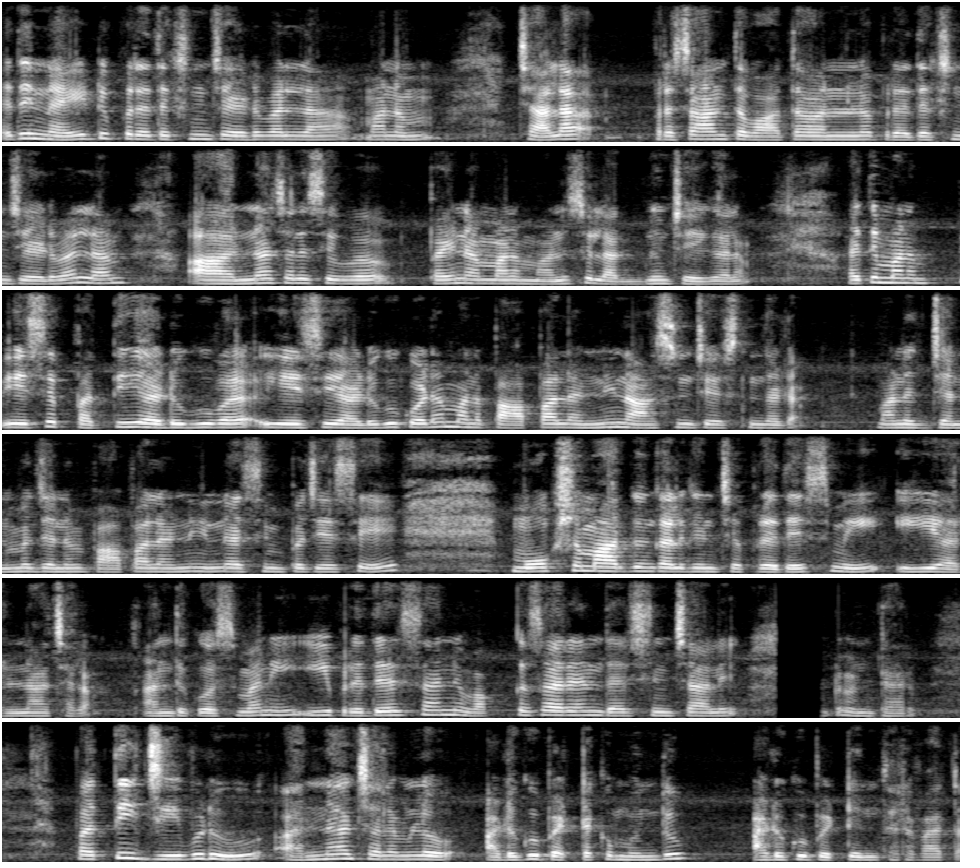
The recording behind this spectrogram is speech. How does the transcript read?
అయితే నైట్ ప్రదక్షిణ చేయడం వల్ల మనం చాలా ప్రశాంత వాతావరణంలో ప్రదక్షిణ చేయడం వల్ల ఆ అరుణాచల శివ పైన మన మనసు లగ్నం చేయగలం. అయితే మనం వేసే ప్రతి అడుగు వేసే అడుగు కూడా మన పాపాలన్నీ నాశనం చేస్తుందట. మన జన్మ జన్మ పాపాలన్నీ నశింపజేసే మోక్ష మార్గం కలిగించే ప్రదేశమే ఈ అరుణాచలం. అందుకోసమని ఈ ప్రదేశాన్ని ఒక్కసారైనా దర్శించాలి అంటుంటారు. ప్రతి జీవుడు అరుణాచలంలో అడుగు పెట్టకముందు అడుగు పెట్టిన తర్వాత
